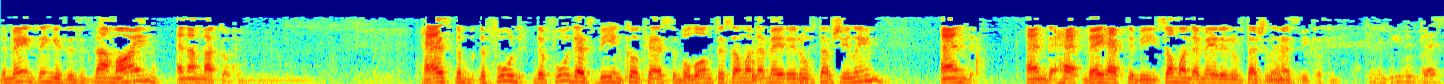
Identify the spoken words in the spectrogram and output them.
The main thing is, is it's not mine, and I'm not cooking. Has the the food the food that's being cooked has to belong to someone that made eruv tavshilim, and and ha, they have to be someone that made eruv tavshilim has to be cooking. Can it be the guest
